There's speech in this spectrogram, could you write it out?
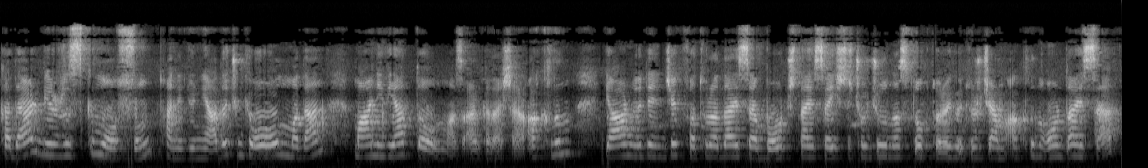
kadar bir rızkım olsun. Hani dünyada çünkü o olmadan maneviyat da olmaz arkadaşlar. Aklın yarın ödenecek faturadaysa, borçtaysa, işte çocuğu nasıl doktora götüreceğim, aklın oradaysa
